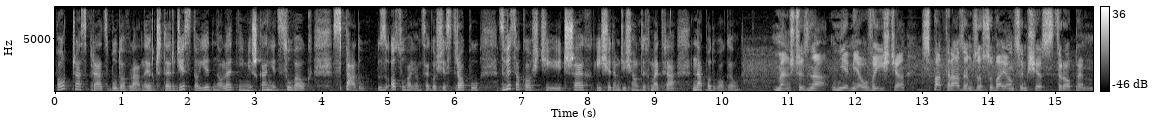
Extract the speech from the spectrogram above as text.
podczas prac budowlanych 41-letni mieszkaniec Suwałk spadł z osuwającego się stropu z wysokości 3,7 metra na podłogę. Mężczyzna nie miał wyjścia, spadł razem z osuwającym się stropem.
